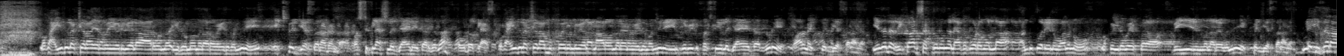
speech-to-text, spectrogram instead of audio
ఒక ఐదు లక్షల ఎనభై ఏడు వేల ఆరు వందల ఈ రెండు వందల అరవై ఐదు మందిని ఎక్స్పెక్ట్ చేస్తున్నాడంట ఫస్ట్ క్లాస్లో జాయిన్ అవుతారు కదా ఒకటో క్లాస్ ఒక ఐదు లక్షల ముప్పై రెండు వేల నాలుగు వందల ఎనభై ఐదు మందిని ఇంటర్మీడియట్ ఫస్ట్ ఇయర్లో జాయిన్ అవుతారు చూడి వాళ్ళని ఎక్స్పెక్ట్ చేస్తారు ఏదైనా రికార్డ్ సక్రమంగా లేకపోవడం వల్ల అందుకోలేని వాళ్ళను ఒక ఇరవై ఒక్క వెయ్యి ఎనిమిది వందల అరవై మంది ఎక్స్పెక్ట్ చేస్తారట ఇతర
